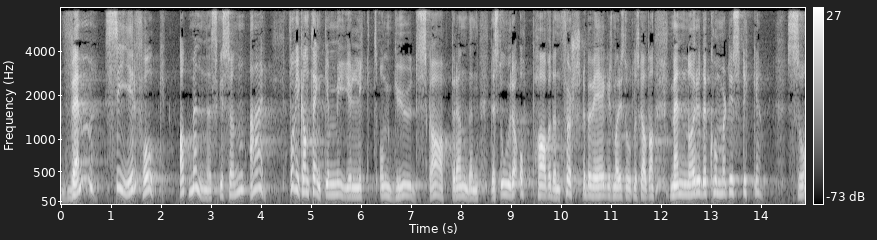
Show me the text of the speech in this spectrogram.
'Hvem sier folk at menneskesønnen er?' For vi kan tenke mye likt om Gud, skaperen, den, det store opphavet, den første beveger, som Aristoteles kalte han. Men når det kommer til stykket, så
